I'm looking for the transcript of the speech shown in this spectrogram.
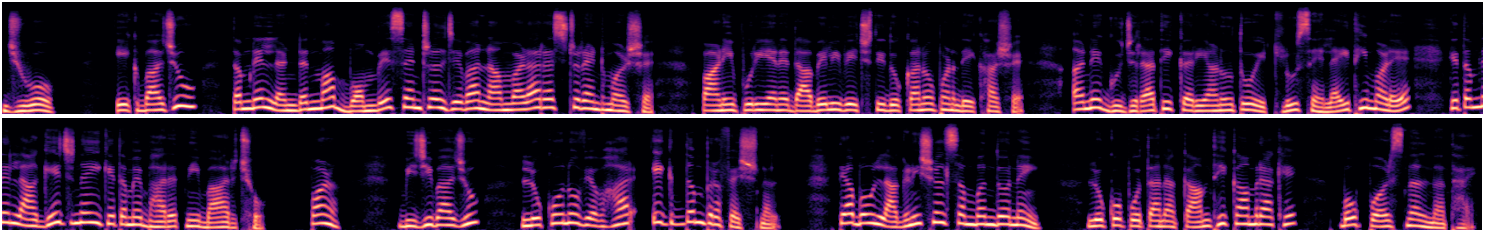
જુઓ, એક બાજુ તમને લંડનમાં બોમ્બે સેન્ટ્રલ જેવા નામવાળા રેસ્ટોરન્ટ મળશે. પાણીપુરી અને દાબેલી વેચતી દુકાનો પણ દેખાશે. અને ગુજરાતી કરિયાણું તો એટલું સહેલાઈથી મળે કે તમને લાગે જ નહીં કે તમે ભારતની બહાર છો. પણ, બીજી બાજુ, લોકોનો વ્યવહાર એકદમ પ્રોફેશનલ ત્યાં બહુ લાગણીશીલ સંબંધો નહીં. લોકો પોતાના કામથી કામ રાખે, બહુ પર્સનલ ન થાય.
